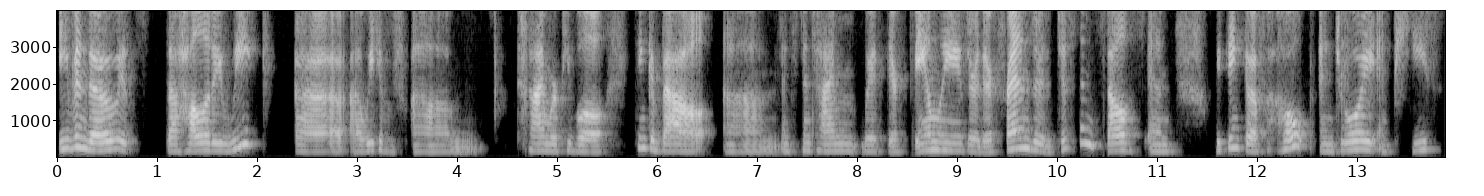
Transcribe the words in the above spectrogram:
even though it's the holiday week, uh, a week of um, time where people think about um, and spend time with their families or their friends or just themselves. And we think of hope and joy and peace.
